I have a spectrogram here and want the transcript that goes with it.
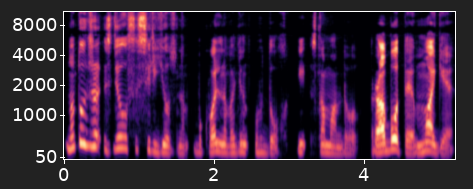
Но тут же сделался серьезным, буквально в один вдох, и скомандовал. «Работаем, магия!»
